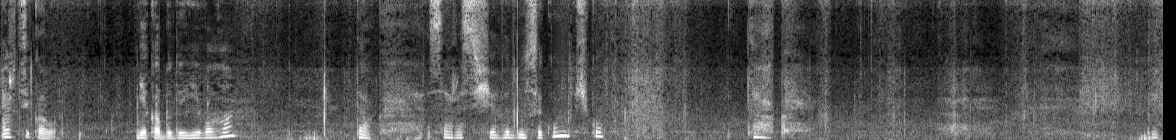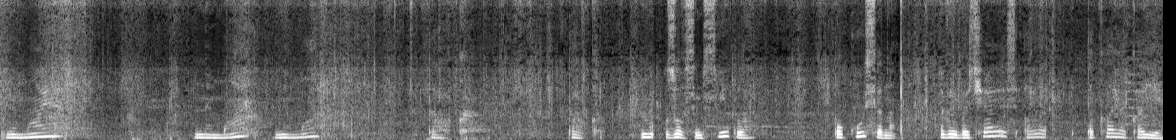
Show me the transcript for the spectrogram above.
Аж цікаво, яка буде її вага. Так, зараз ще одну секундочку. Так. Тут немає. Нема, нема. Так. Так. Ну, зовсім світла. Покусяна. Вибачаюсь, але така, яка є.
